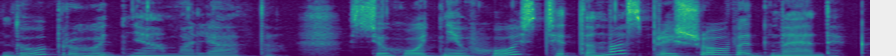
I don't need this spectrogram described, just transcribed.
Доброго дня, малята! Сьогодні в гості до нас прийшов ведмедик.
